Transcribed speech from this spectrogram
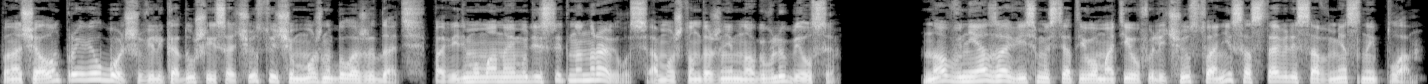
Поначалу он проявил больше великодушия и сочувствия, чем можно было ожидать. По-видимому, она ему действительно нравилась, а может, он даже немного влюбился. Но вне зависимости от его мотивов или чувств они составили совместный план —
